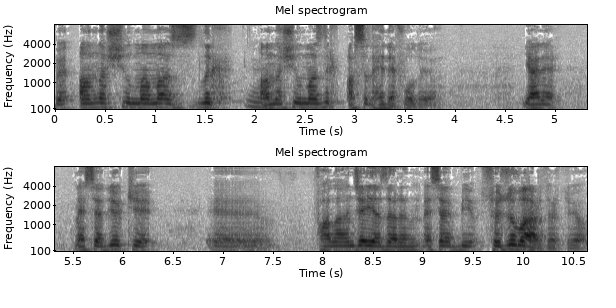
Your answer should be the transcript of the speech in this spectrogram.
böyle anlaşılmamazlık, anlaşılmazlık asıl hedef oluyor. Yani mesela diyor ki e, falanca yazarın mesela bir sözü vardır diyor.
